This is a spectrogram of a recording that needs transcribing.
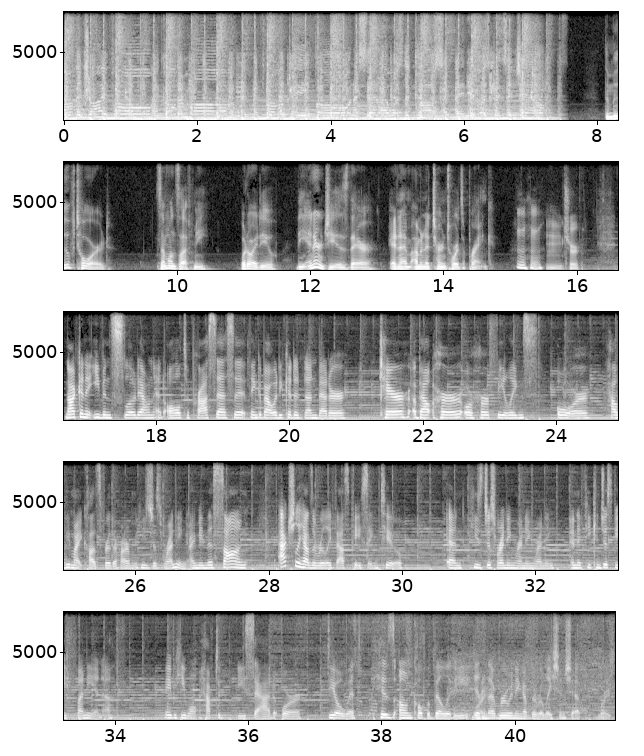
on the drive home, I called her mom from a payphone. I said I was the cops and your husband's in jail. The move toward someone's left me. What do I do? The energy is there, and I'm, I'm going to turn towards a prank. Mm, sure. Not going to even slow down at all to process it, think about what he could have done better, care about her or her feelings or how he might cause further harm. He's just running. I mean, this song actually has a really fast pacing too. And he's just running, running, running. And if he can just be funny enough, maybe he won't have to be sad or deal with his own culpability in Right. the ruining of the relationship. Right.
